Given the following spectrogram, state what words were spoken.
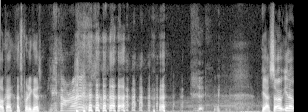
Okay that's pretty good. All right Yeah, so, you know,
